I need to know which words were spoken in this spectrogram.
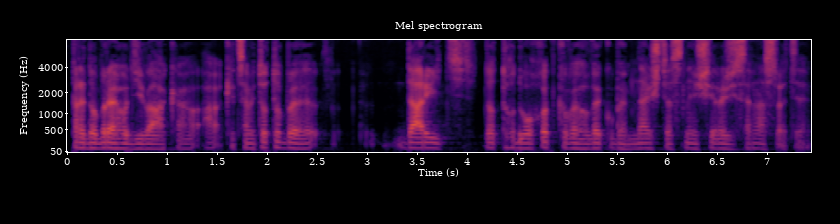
pre dobrého diváka a keď sa mi toto bude dariť do toho dôchodkového veku, budem najšťastnejší režisér na svete.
